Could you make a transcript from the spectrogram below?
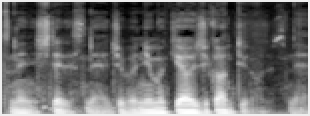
常にしてですね自分に向き合う時間っていうのをですね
